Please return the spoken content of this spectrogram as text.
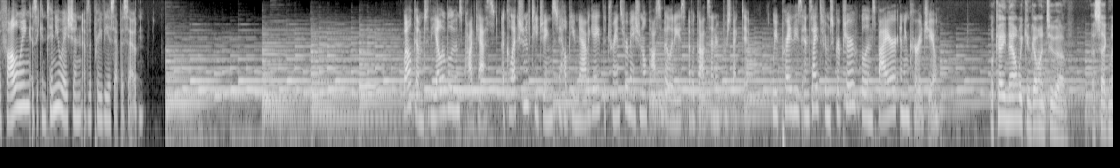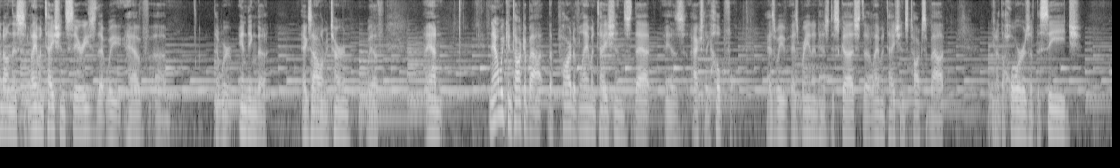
The following is a continuation of the previous episode. Welcome to the Yellow Balloons Podcast, a collection of teachings to help you navigate the transformational possibilities of a God centered perspective. We pray these insights from Scripture will inspire and encourage you. Okay, now we can go into a, a segment on this lamentation series that we have, um, that we're ending the Exile and Return with. And now we can talk about the part of Lamentations that is actually hopeful. As we, as Brandon has discussed, uh, Lamentations talks about, you know, the horrors of the siege,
